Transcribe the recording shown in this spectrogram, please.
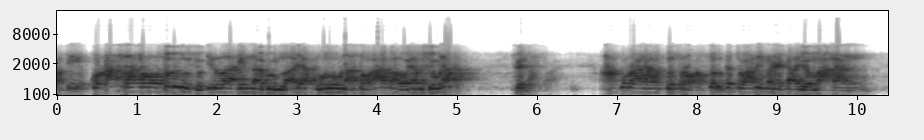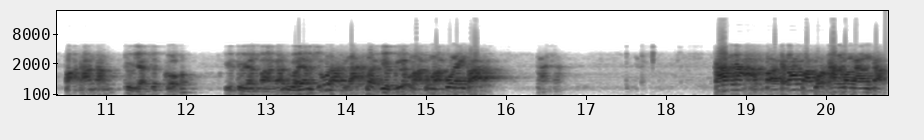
Tapi Quran lan Rasul lucu illa innahum la yaquluna ta'ama wa yamsuna fil Aku ora ngatus Rasul kecuali mereka yo mangan pakanan, doyan sego, yo doyan mangan, wa yamsuna fil aswaq yo gelem mlaku-mlaku ning pasar. Karena apa? Kenapa Quran mengangkat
